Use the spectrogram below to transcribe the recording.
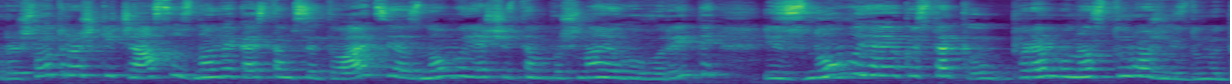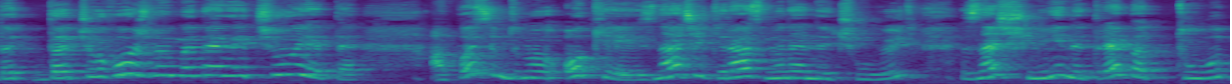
Пройшло трошки часу, знову якась там ситуація, знову я щось там починаю говорити, і знову я якось так прямо насторожуюсь, думаю, да, да чого ж ви мене не чуєте? А потім думаю, окей, значить, раз мене не чують, значить мені не треба тут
